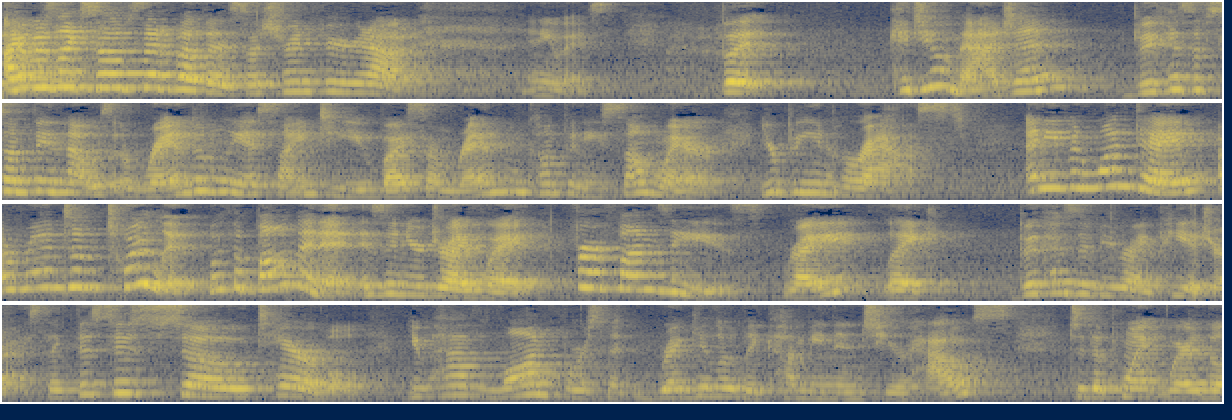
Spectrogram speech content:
I was like so upset about this. I was trying to figure it out. Anyways, but could you imagine? Because of something that was randomly assigned to you by some random company somewhere, you're being harassed And even one day, a random toilet with a bomb in it is in your driveway for funsies, right? Like, because of your IP address. Like, this is so terrible. You have law enforcement regularly coming into your house to the point where the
